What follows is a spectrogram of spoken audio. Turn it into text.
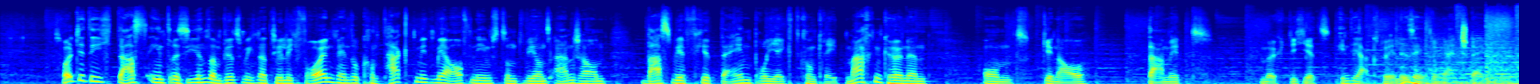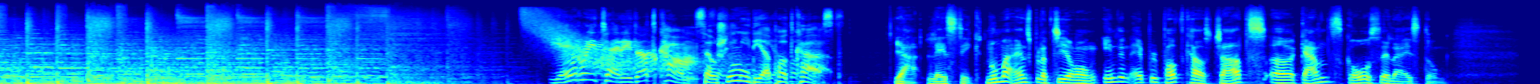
Sollte dich das interessieren, dann würde es mich natürlich freuen, wenn du Kontakt mit mir aufnimmst und wir uns anschauen, was wir für dein Projekt konkret machen können. Und genau damit möchte ich jetzt in die aktuelle Sendung einsteigen. YangryTeddy.com Social Media Podcast. Ja, lästig. Nummer 1 Platzierung in den Apple Podcast Charts. Äh, ganz große Leistung.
